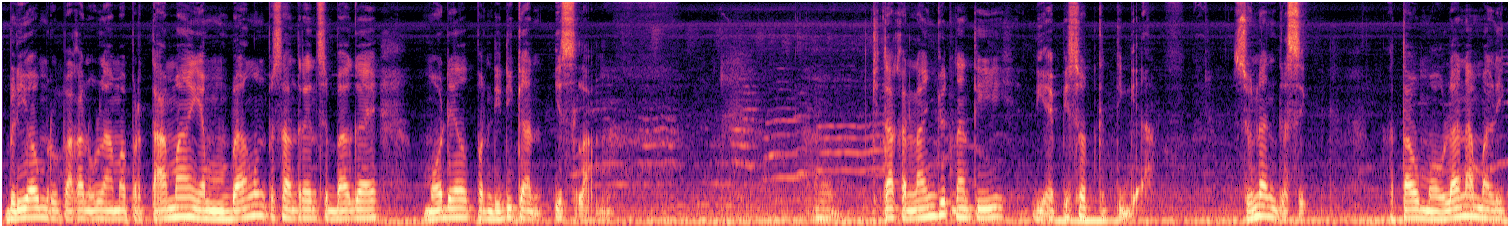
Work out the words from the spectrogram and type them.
Beliau merupakan ulama pertama yang membangun pesantren sebagai model pendidikan Islam. Kita akan lanjut nanti di episode ketiga. Sunan Gresik atau Maulana Malik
